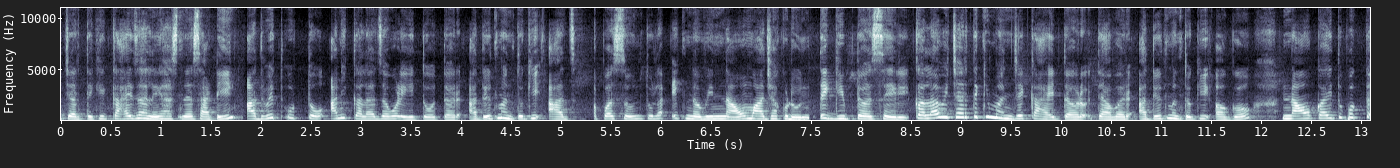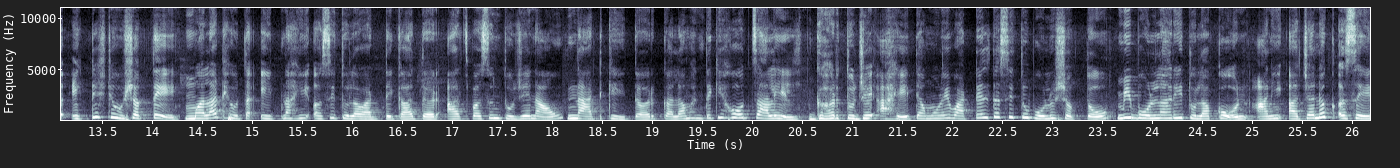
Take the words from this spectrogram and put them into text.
विचारते की काय झाले हसण्यासाठी? अद्वैत उठतो आणि कलाजवळ येतो. तर अद्वैत म्हणतो की आजपासून तुला एक नवीन नाव माझ्याकडून. ते गिफ्ट असेल. कला विचारते की म्हणजे काय? तर त्यावर अद्वैत म्हणतो की अगं नाव काय तू फक्त एकटीच ठेवू शकते. मला ठेवता येत नाही असे तुला वाटते का? तर आजपासून तुझे नाव नाटकी. तर कला म्हणते की हो चालेल. घर तुझे आहे त्यामुळे वाटेल तसे तू बोलू शकतो. मी बोलणारी तुला कोण? आणि अचानक असे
